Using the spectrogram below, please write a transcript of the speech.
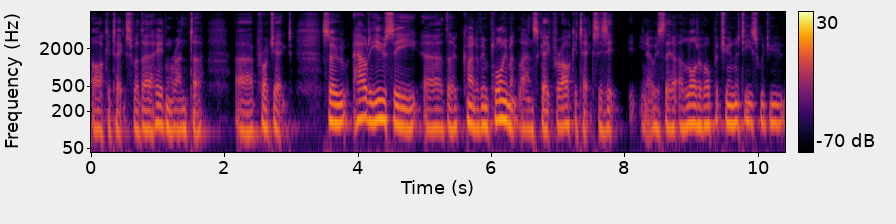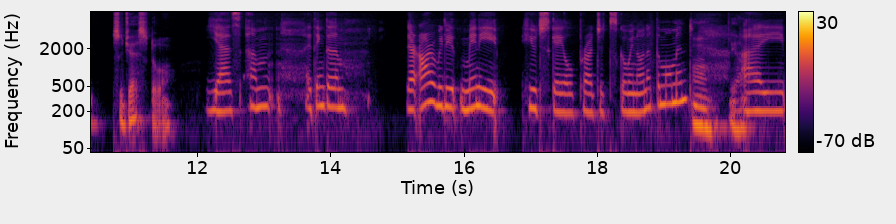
architects for their Hiedanranta uh, project. So, how do you see uh, the kind of employment landscape for architects? Is it, you know, is there a lot of opportunities? Would you suggest, or Yes, um, I think the there are really many huge scale projects going on at the moment. Mm, yeah, I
